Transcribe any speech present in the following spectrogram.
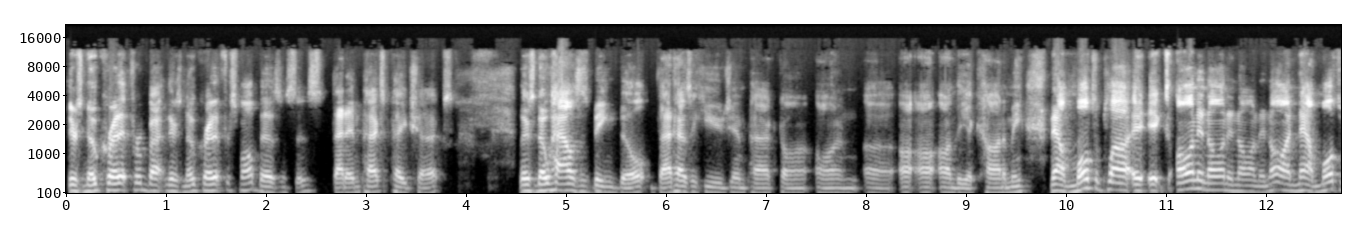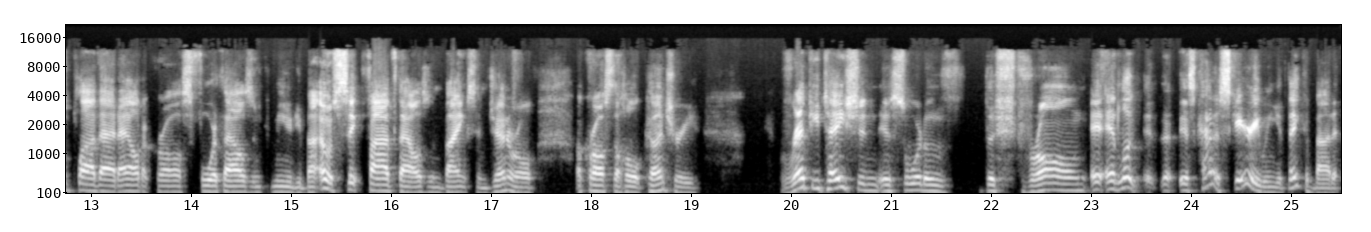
there's no credit for there's no credit for small businesses that impacts paychecks there's no houses being built. That has a huge impact on on uh, on, the economy. Now multiply it's on and on and on and on. Now multiply that out across 4000 community banks or six 5000 banks in general across the whole country reputation is sort of the strong and, and look it's kind of scary when you think about it.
